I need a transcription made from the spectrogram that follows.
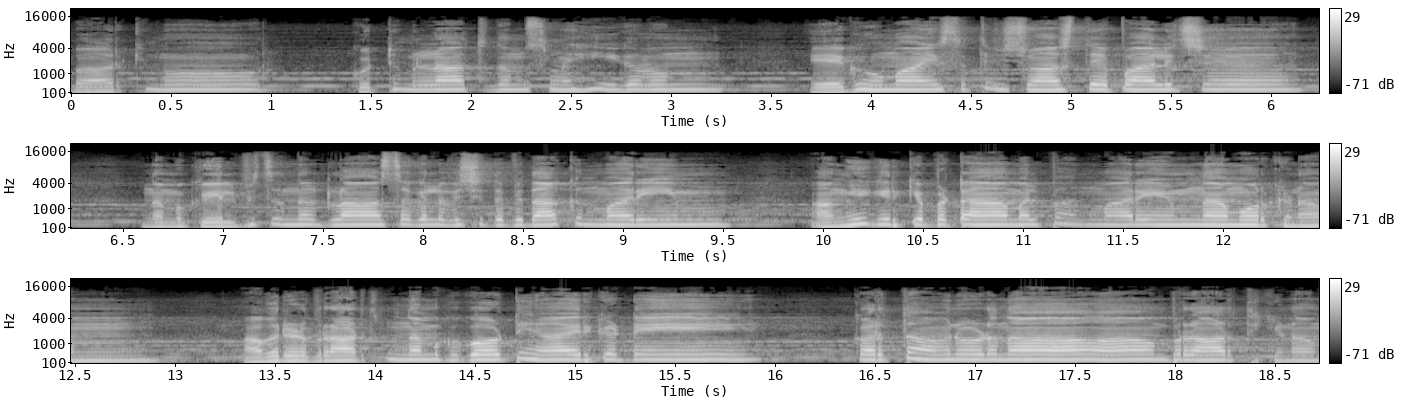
ബാർക്കിമോർ കുറ്റമില്ലാത്തതും സ്നേഹികവും ഏകവുമായ സത്യവിശ്വാസത്തെ പാലിച്ച് നമുക്ക് ഏൽപ്പിച്ചു തന്നിട്ടുള്ള സകല വിശുദ്ധ പിതാക്കന്മാരെയും അംഗീകരിക്കപ്പെട്ട മൽപ്പാന്മാരെയും നാം ഓർക്കണം. അവരുടെ പ്രാർത്ഥന നമുക്ക് കോട്ടയായിരിക്കട്ടെ. കർത്താവിനോട് നാം പ്രാർത്ഥിക്കണം.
